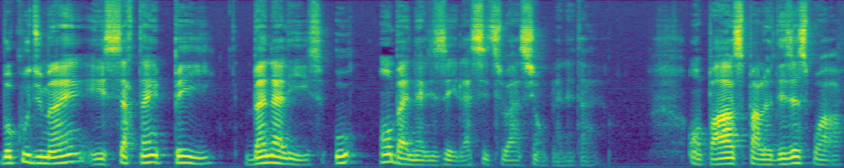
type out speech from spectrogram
Beaucoup d'humains et certains pays banalisent ou ont banalisé la situation planétaire. On passe par le désespoir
